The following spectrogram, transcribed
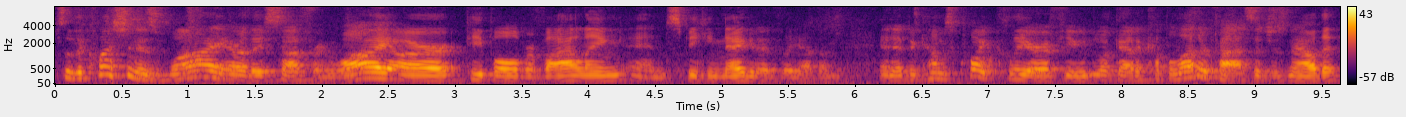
So the question is why are they suffering? Why are people reviling and speaking negatively of them? And it becomes quite clear if you look at a couple other passages now that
